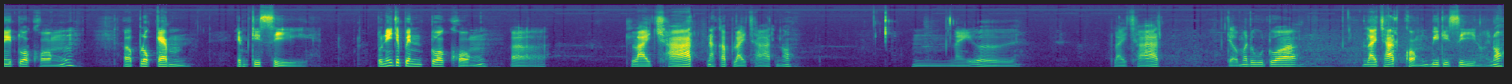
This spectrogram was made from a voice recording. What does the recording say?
ในตัวของอโปรแกรม MT4 ตัวนี้จะเป็นตัวของอลายชาร์ตนะครับลายชาร์ตเนาะ อืม ไหนเอ่ยลายชาร์ตเดี๋ยวมาดูตัวลายชาร์ตของ BTC หน่อยเนาะ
